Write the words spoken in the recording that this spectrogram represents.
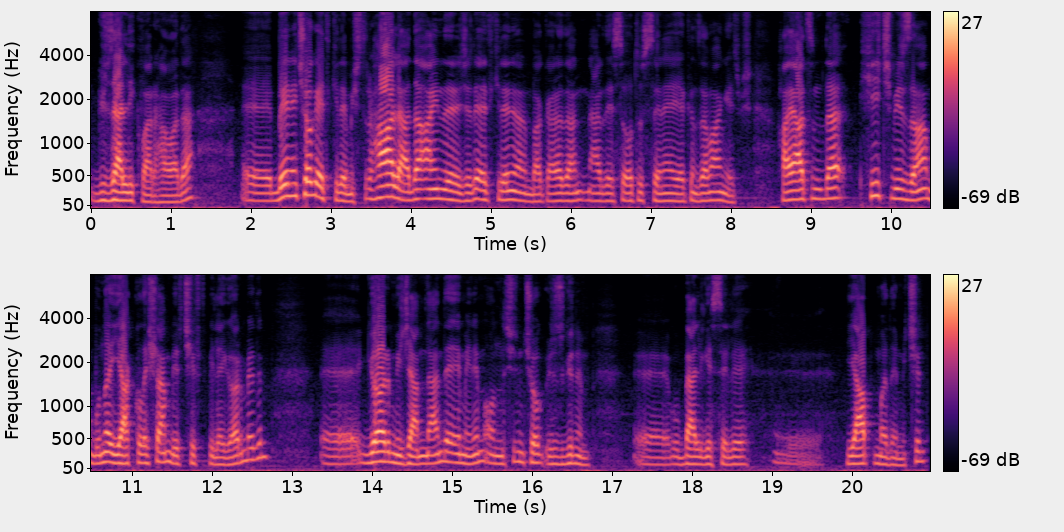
güzellik var havada. Ee, beni çok etkilemiştir. Hala da aynı derecede etkileniyorum. Bak aradan neredeyse 30 seneye yakın zaman geçmiş. Hayatımda hiçbir zaman buna yaklaşan bir çift bile görmedim. Ee, görmeyeceğimden de eminim. Onun için çok üzgünüm ee, bu belgeseli e, yapmadığım için.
